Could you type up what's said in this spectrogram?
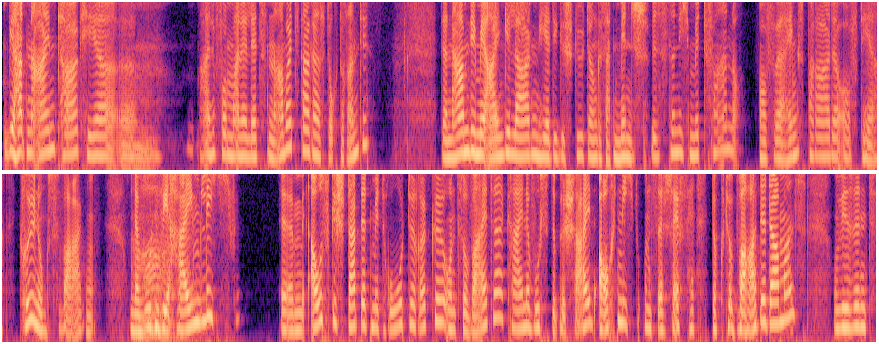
Wir hatten einen Tag hier, ähm, eine von meinen letzten Arbeitstagen als Doktorandin. Dann haben die mir eingeladen, hier die Gestüte und gesagt, Mensch, willst du nicht mitfahren auf der Hengstparade auf der Krönungswagen? Und dann ah. wurden wir heimlich ähm, ausgestattet mit rote Röcke und so weiter. Keine wusste Bescheid, auch nicht unser Chef Dr. Bade damals. Und wir sind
